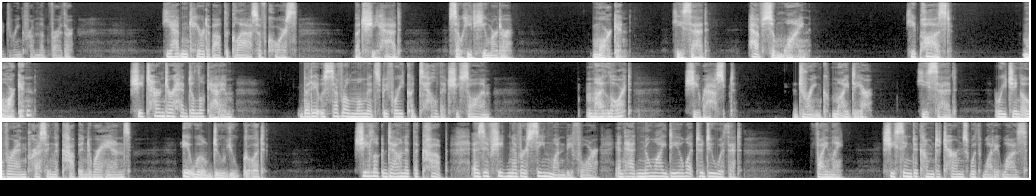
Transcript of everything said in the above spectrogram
to drink from them further. He hadn't cared about the glass, of course, but she had, so he'd humored her. Morgan, he said, have some wine. He paused. Morgan. She turned her head to look at him, but it was several moments before he could tell that she saw him. My lord, she rasped. Drink, my dear, he said, reaching over and pressing the cup into her hands. It will do you good. She looked down at the cup as if she'd never seen one before and had no idea what to do with it. Finally, she seemed to come to terms with what it was.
